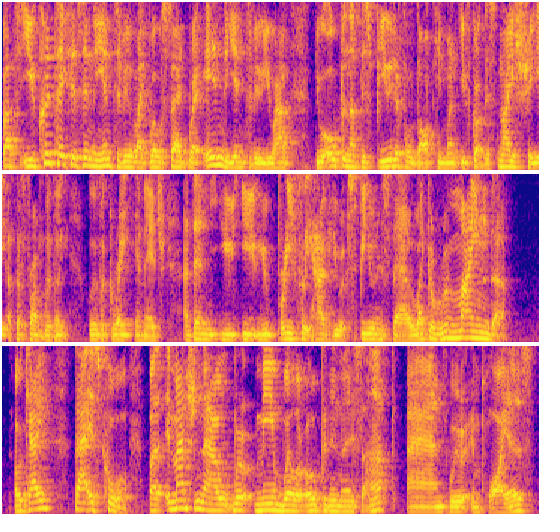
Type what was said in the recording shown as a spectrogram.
But you could take this in the interview, like Will said, where in the interview you have you open up this beautiful document. You've got this nice sheet at the front with a with a great image, and then you you, you briefly have your experience there, like a reminder. Okay, that is cool. But imagine now we're me and Will are opening this up, and we're employers,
